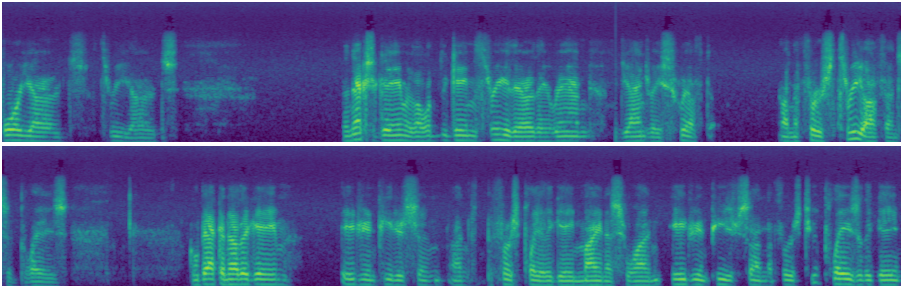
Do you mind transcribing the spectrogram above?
four yards, three yards. The next game, or the, the game three there, they ran D'Andre Swift on the first three offensive plays. Go back another game, Adrian Peterson on the first play of the game, minus one. Adrian Peterson on the first two plays of the game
